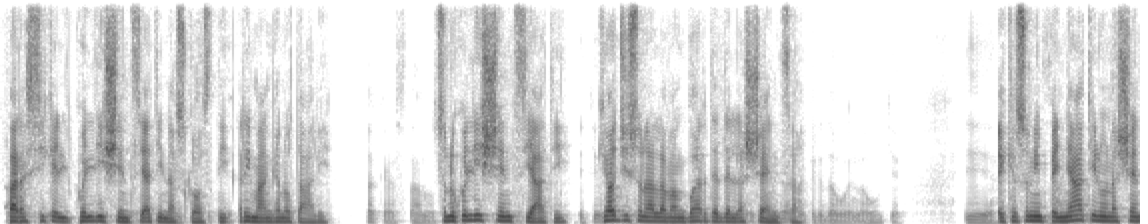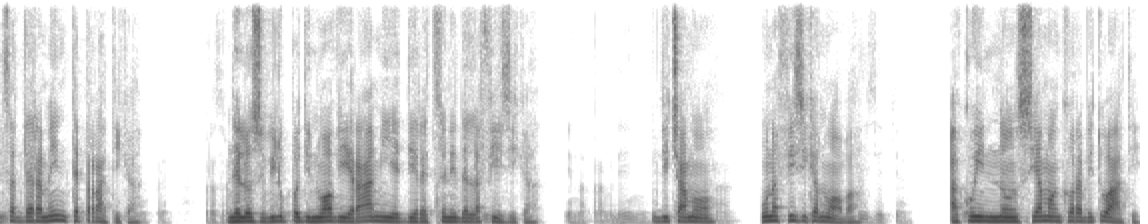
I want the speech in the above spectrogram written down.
farà sì che quegli scienziati nascosti rimangano tali. Sono quegli scienziati che oggi sono all'avanguardia della scienza e che sono impegnati in una scienza veramente pratica, nello sviluppo di nuovi rami e direzioni della fisica. Diciamo una fisica nuova, a cui non siamo ancora abituati,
